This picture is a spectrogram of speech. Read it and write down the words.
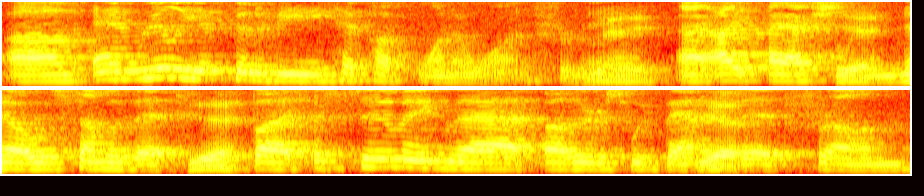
Um, and really, it's going to be hip hop 101 for me. Right. I, I actually Yeah. know some of it, Yeah. but assuming that others would benefit from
